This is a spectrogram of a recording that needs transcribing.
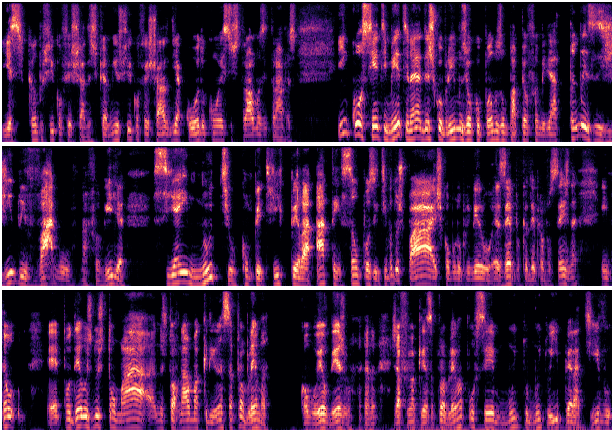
E esses campos ficam fechados, esses caminhos ficam fechados de acordo com esses traumas e travas. Inconscientemente, né, descobrimos e ocupamos um papel familiar tão exigido e vago na família se é inútil competir pela atenção positiva dos pais, como no primeiro exemplo que eu dei para vocês, né? Então, é, podemos nos tomar, nos tornar uma criança problema, como eu mesmo. Já fui uma criança problema por ser muito, muito hiperativo,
